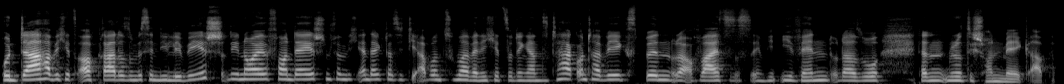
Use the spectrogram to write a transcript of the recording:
Und da habe ich jetzt auch gerade so ein bisschen die Le Beige, die neue Foundation für mich entdeckt, dass ich die ab und zu mal, wenn ich jetzt so den ganzen Tag unterwegs bin oder auch weiß, es ist irgendwie ein Event oder so, dann benutze ich schon Make-up.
